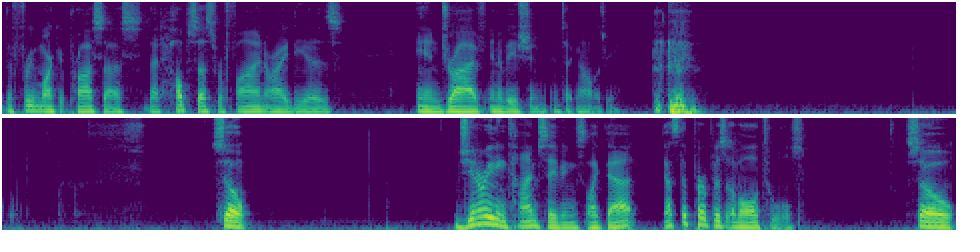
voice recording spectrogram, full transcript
the free market process that helps us refine our ideas and drive innovation in technology. so, generating time savings like that, that's the purpose of all tools. So,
